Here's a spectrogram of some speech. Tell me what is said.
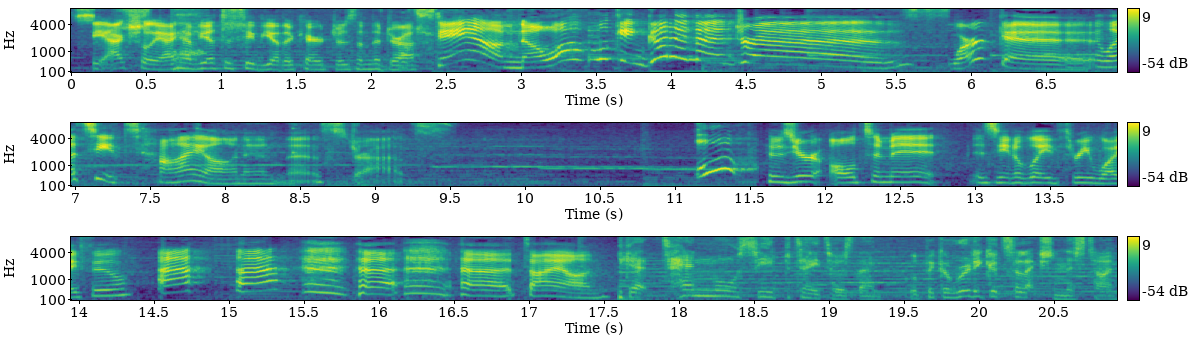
See, actually, I have yet to see the other characters in the dress. Damn, Noah! Looking good in that dress! Work it! Let's see Taion in this dress. Ooh! Who's your ultimate Xenoblade 3 waifu? Ah, ah, ah, ah, Taion. Get 10 more seed potatoes then. We'll pick a really good selection this time.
